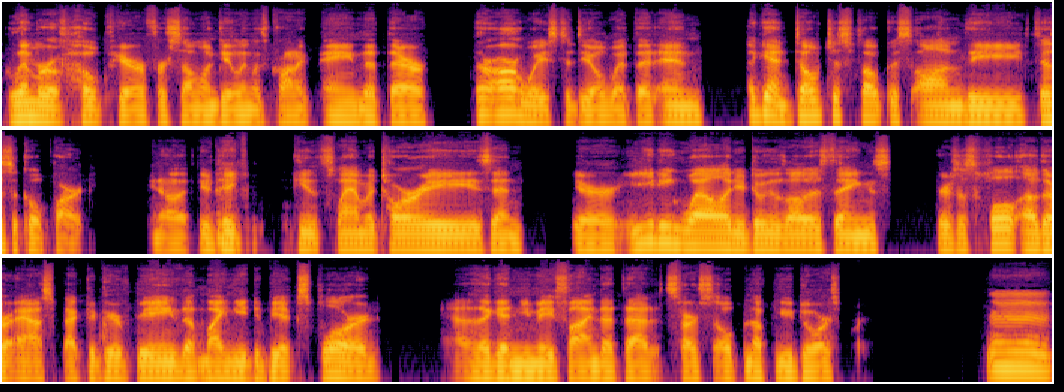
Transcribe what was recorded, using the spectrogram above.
glimmer of hope here for someone dealing with chronic pain that there there are ways to deal with it. And again, don't just focus on the physical part. You know, if you're Mhm. taking anti-inflammatories and you're eating well and you're doing those other things, there's this whole other aspect of your being that might need to be explored. And again, you may find that that starts to open up new doors Mm.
